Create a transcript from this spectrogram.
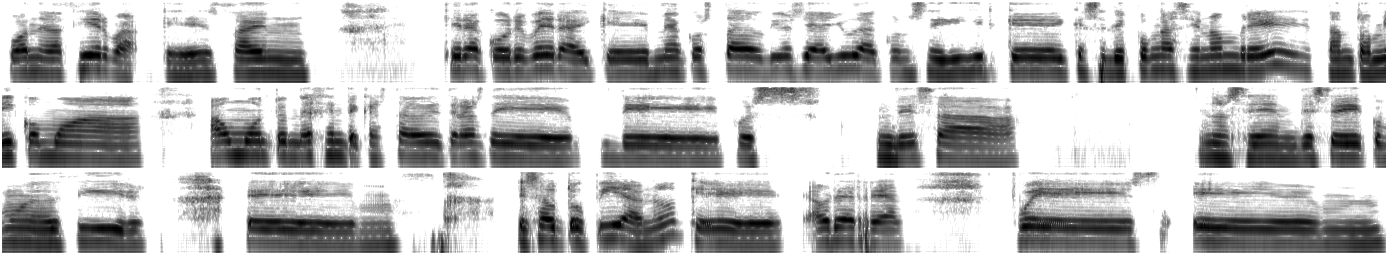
Juan de la Cierva, que está en, que era Corbera y que me ha costado Dios y ayuda a conseguir que, se le ponga ese nombre, tanto a mí como a, un montón de gente que ha estado detrás de, pues, de esa no sé, de ese, ¿cómo decir? Em, esa utopía, ¿no? Que ahora es real. Pues em,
